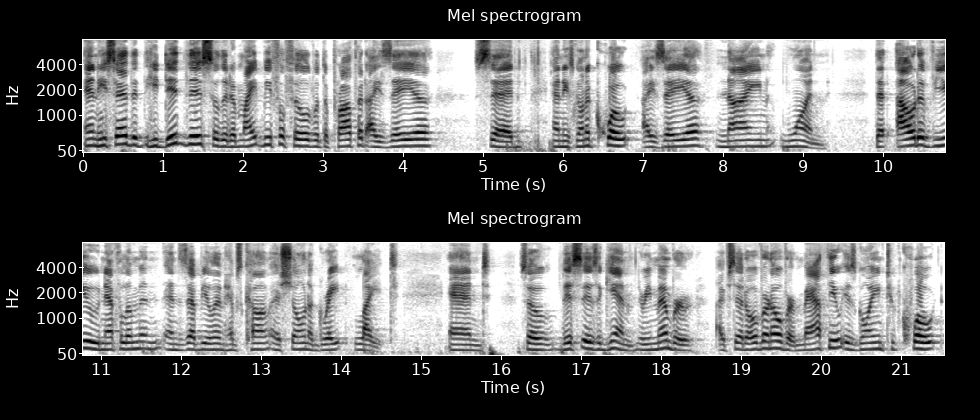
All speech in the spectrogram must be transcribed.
And he said that he did this so that it might be fulfilled what the prophet Isaiah said. And he's going to quote Isaiah 9 1 that out of you, Nephthalim and, and Zebulun, have come, has shown a great light. And so this is, again, remember, I've said over and over, Matthew is going to quote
